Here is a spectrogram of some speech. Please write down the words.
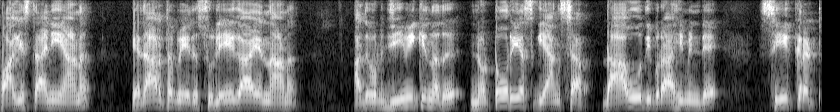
പാകിസ്ഥാനിയാണ്. യഥാർത്ഥ പേര് സുലേഖ എന്നാണ്. അതിവർ ജീവിക്കുന്നത് നൊട്ടോറിയസ് ഗ്യാങ്സ്റ്റർ ദാവൂദ് ഇബ്രാഹിമിന്റെ സീക്രട്ട്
